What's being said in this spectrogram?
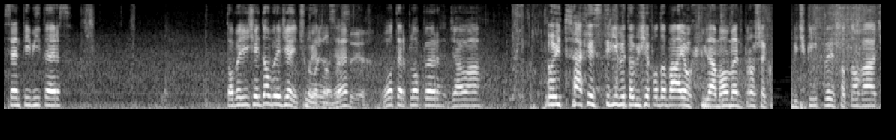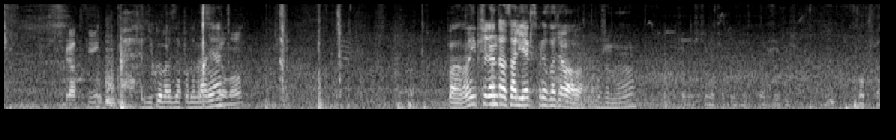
centimeters. To będzie dzisiaj dobry dzień, czuję Dawaj to, nie? Water plopper działa. No i takie streamy to mi się podobają. Chwila, moment, proszę k- robić klipy, shotować. Gratki. Dziękuję bardzo za podebranie. Pa, no i przynęta z AliExpress zadziałała. Możemy, no. Przepuścimy się tu. Wrzucić. Mocno.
